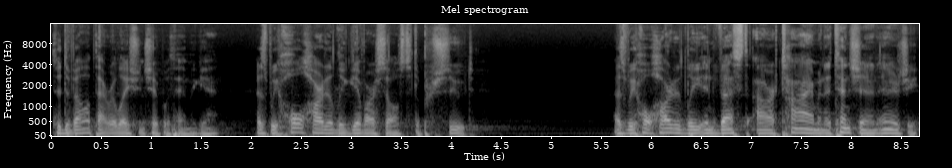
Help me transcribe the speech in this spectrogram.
to develop that relationship with Him again as we wholeheartedly give ourselves to the pursuit, as we wholeheartedly invest our time and attention and energy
